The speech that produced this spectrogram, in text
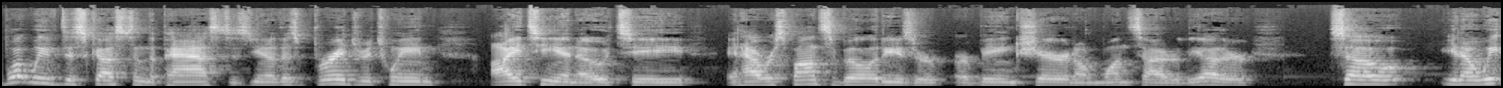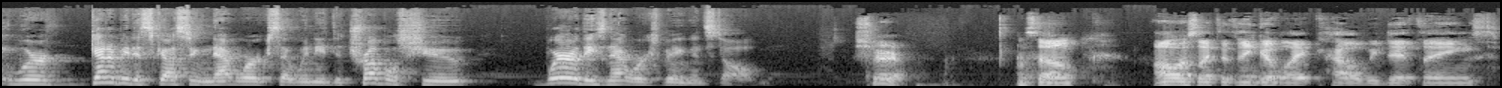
what we've discussed in the past is, you know, this bridge between IT and OT and how responsibilities are, are being shared on one side or the other. So, you know, we, we're going to be discussing networks that we need to troubleshoot. Where are these networks being installed? Sure. So I always like to think of like how we did things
